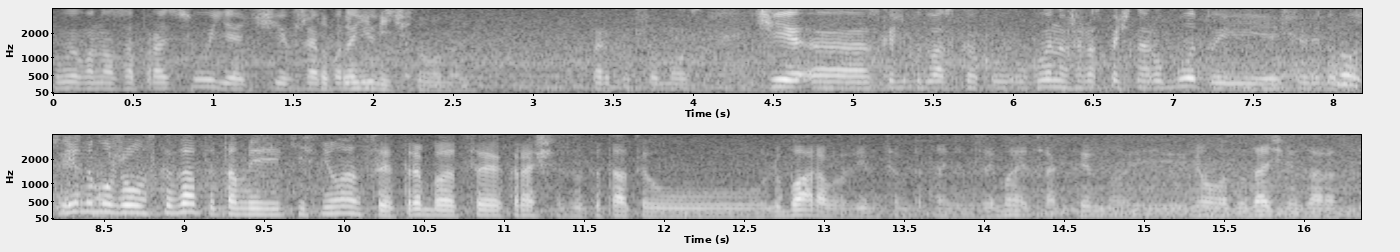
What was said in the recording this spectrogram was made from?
коли вона запрацює, чи вже подають Топонімічного навіть. Перепрошую мовився. Чи е, скажіть, будь ласка, ко- коли вона вже розпочне роботу і що відомо? Ну, я не можу вам сказати, там є якісь нюанси. Треба це краще запитати у Любарова. Він цим питанням займається активно, і в нього задача зараз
